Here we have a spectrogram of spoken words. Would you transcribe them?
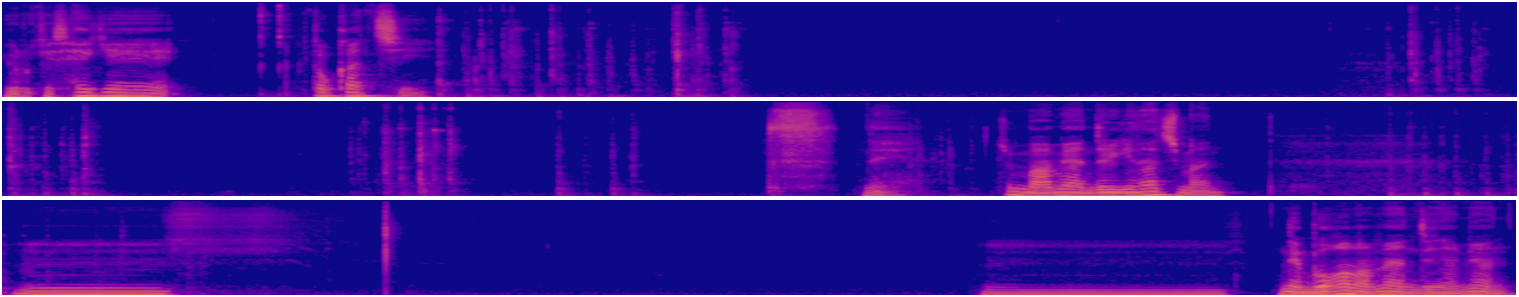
이렇게 세개 똑같이. 네, 좀 마음에 안 들긴 하지만. 음, 음, 네, 뭐가 마음에 안 드냐면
